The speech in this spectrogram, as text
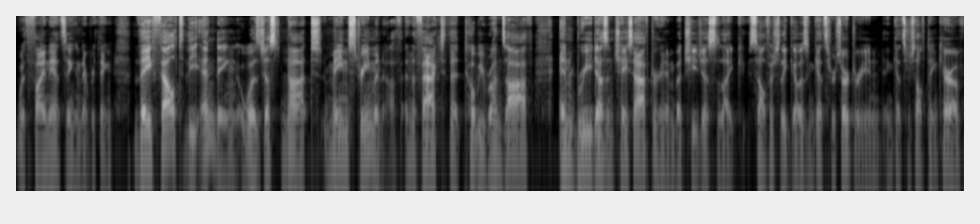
with financing and everything, they felt the ending was just not mainstream enough, and the fact that Toby runs off and Bree doesn't chase after him, but she just like selfishly goes and gets her surgery and, and gets herself taken care of.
